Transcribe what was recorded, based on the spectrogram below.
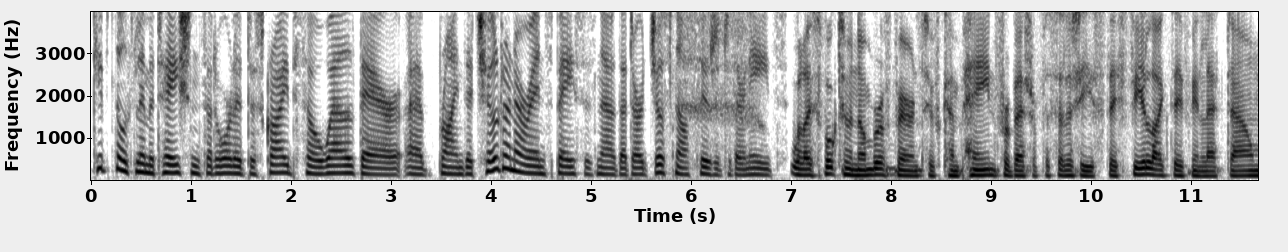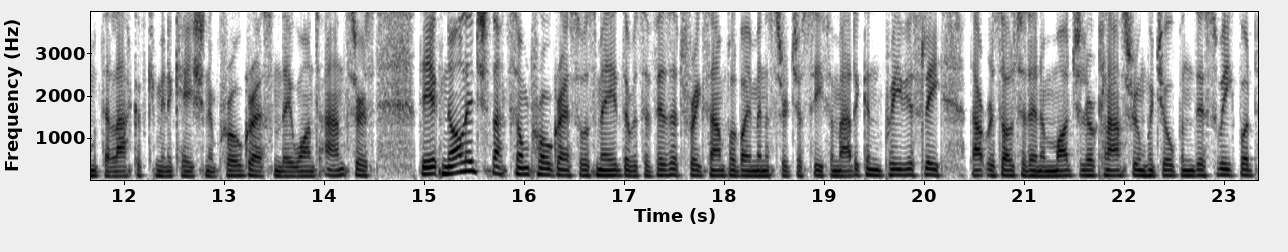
Given those limitations that Orla describes so well there, uh, Brian, the children are in spaces now that are just not suited to their needs. Well, I spoke to a number of parents who've campaigned for better facilities. They feel like they've been let down with the lack of communication and progress, and they want answers. They acknowledge that some progress was made. There was a visit, for example, by Minister Josepha Madigan previously that resulted in a modular classroom which opened this week. But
